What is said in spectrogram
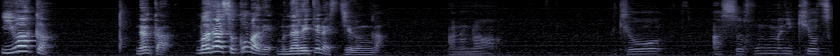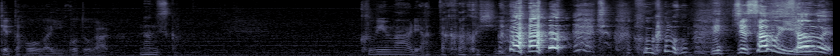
違和感。なんかまだそこまでもう慣れてないです自分が。あのな今日明日ほんまに気をつけた方がいいことがある。何ですか？首周りあったかくし 僕も。めっちゃ寒いやろ寒い。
